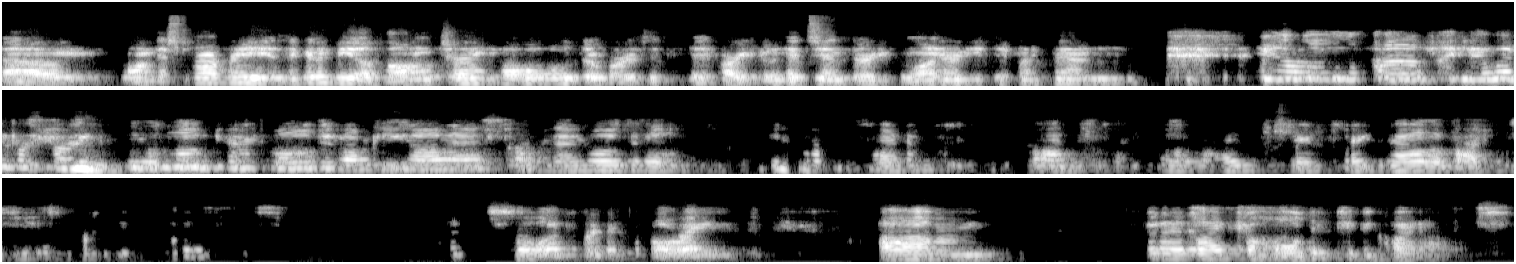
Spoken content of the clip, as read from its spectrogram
Um, on this property, is it gonna be a long-term hold or is it, are you doing a ten thirty-one or anything like that? You know, um, I would prefer to do a long-term hold, if I'm being honest, I mean, I know it'll. Um, right now, the market is. So unpredictable, right? Um, but I'd like to hold it, to be quite honest.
